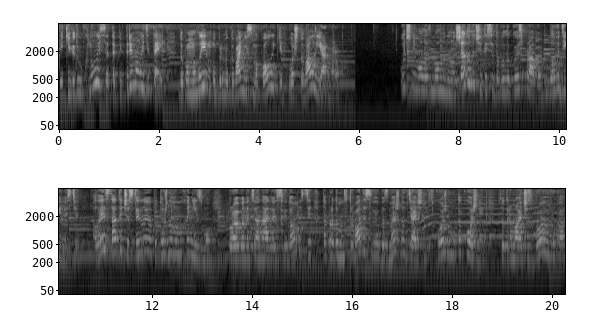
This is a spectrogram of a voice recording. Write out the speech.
які відгукнулися та підтримали дітей, допомогли їм у приготуванні смаколиків, влаштували ярмарок. Учні мали змогу не лише долучитися до великої справи благодійності, але й стати частиною потужного механізму, прояву національної свідомості та продемонструвати свою безмежну вдячність кожному та кожній, хто, тримаючи зброю в руках,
